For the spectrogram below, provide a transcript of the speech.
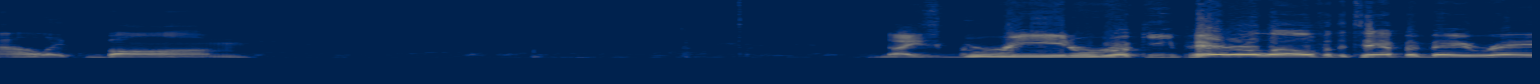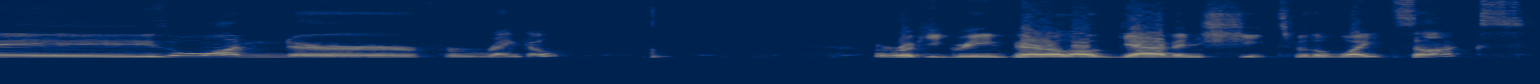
Alec Bohm. Nice green rookie parallel for the Tampa Bay Rays. Wander Franco. Rookie green parallel, Gavin Sheets for the White Sox.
